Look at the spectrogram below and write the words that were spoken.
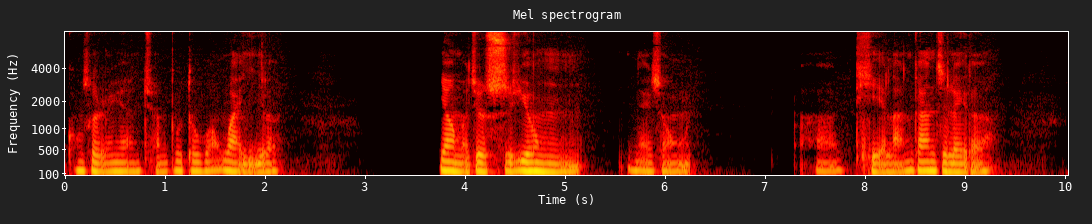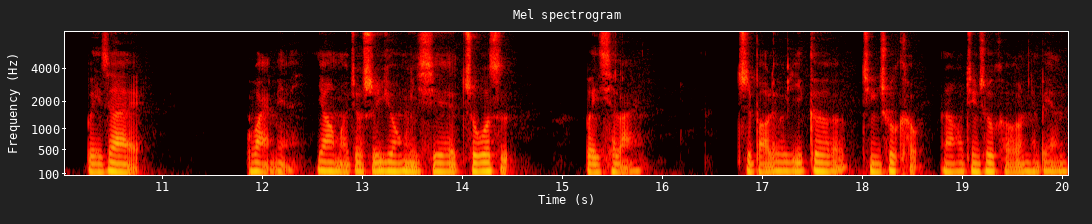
工作人员全部都往外移了，要么就是用那种。铁栏杆之类的围在外面，要么就是用一些桌子围起来，只保留一个进出口，然后进出口那边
